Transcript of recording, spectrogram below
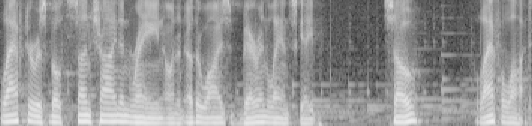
Laughter is both sunshine and rain on an otherwise barren landscape. So, laugh a lot,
